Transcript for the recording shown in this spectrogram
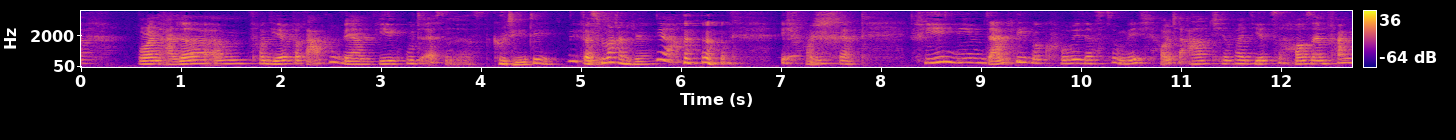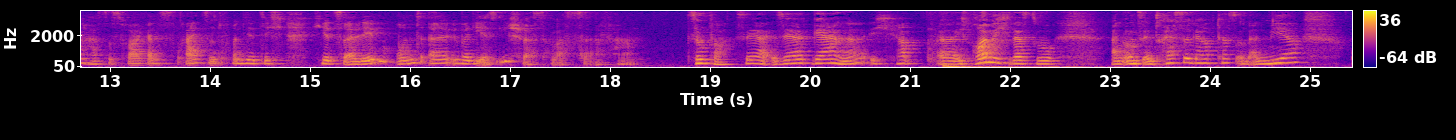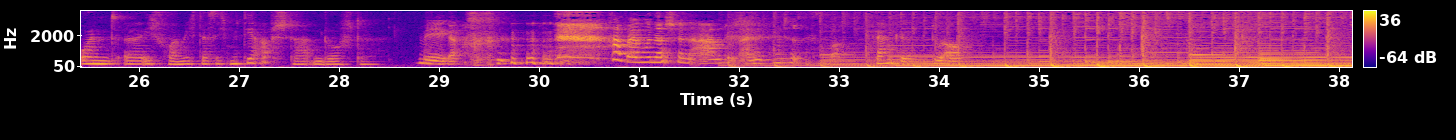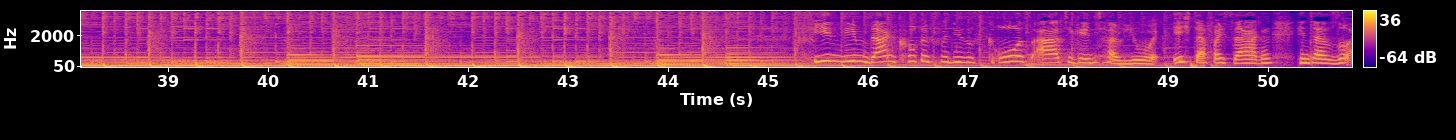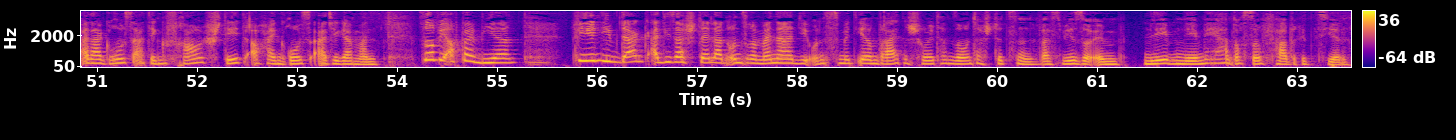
wollen alle ähm, von dir beraten werden, wie gut Essen ist. Gute Idee. Das machen wir. Ja. Ich freue mich sehr. Vielen lieben Dank, liebe Cori, dass du mich heute Abend hier bei dir zu Hause empfangen hast. Es war ganz reizend von dir, dich hier zu erleben und äh, über die SI-Schwester was zu erfahren. Super, sehr, sehr gerne. Ich, äh, ich freue mich, dass du an uns Interesse gehabt hast und an mir. Und äh, ich freue mich, dass ich mit dir abstarten durfte. Mega. Hab einen wunderschönen Abend und eine gute Restwoche. Danke, du auch. Vielen lieben Dank, Cory, für dieses großartige Interview. Ich darf euch sagen, hinter so einer großartigen Frau steht auch ein großartiger Mann. So wie auch bei mir. Vielen lieben Dank an dieser Stelle an unsere Männer, die uns mit ihren breiten Schultern so unterstützen, was wir so im Leben nebenher doch so fabrizieren.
